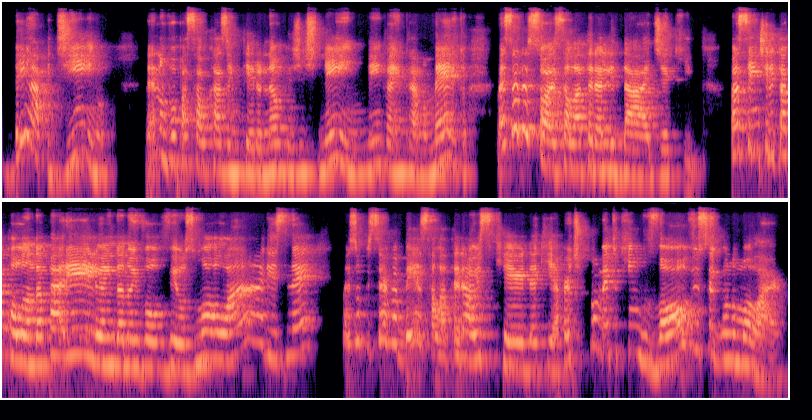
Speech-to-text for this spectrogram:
bem rapidinho, né? Não vou passar o caso inteiro, não, que a gente nem, nem vai entrar no mérito, mas olha só essa lateralidade aqui. O paciente está colando aparelho, ainda não envolveu os molares, né? Mas observa bem essa lateral esquerda aqui, a partir do momento que envolve o segundo molar.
